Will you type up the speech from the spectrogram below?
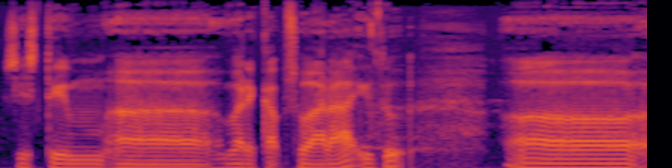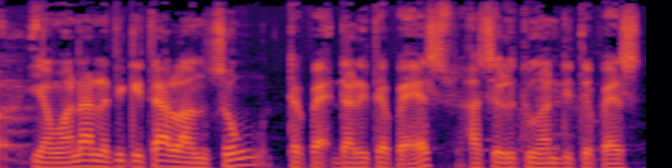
sistem uh, merekap suara itu uh, yang mana nanti kita langsung TP, dari TPS hasil hitungan di TPS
